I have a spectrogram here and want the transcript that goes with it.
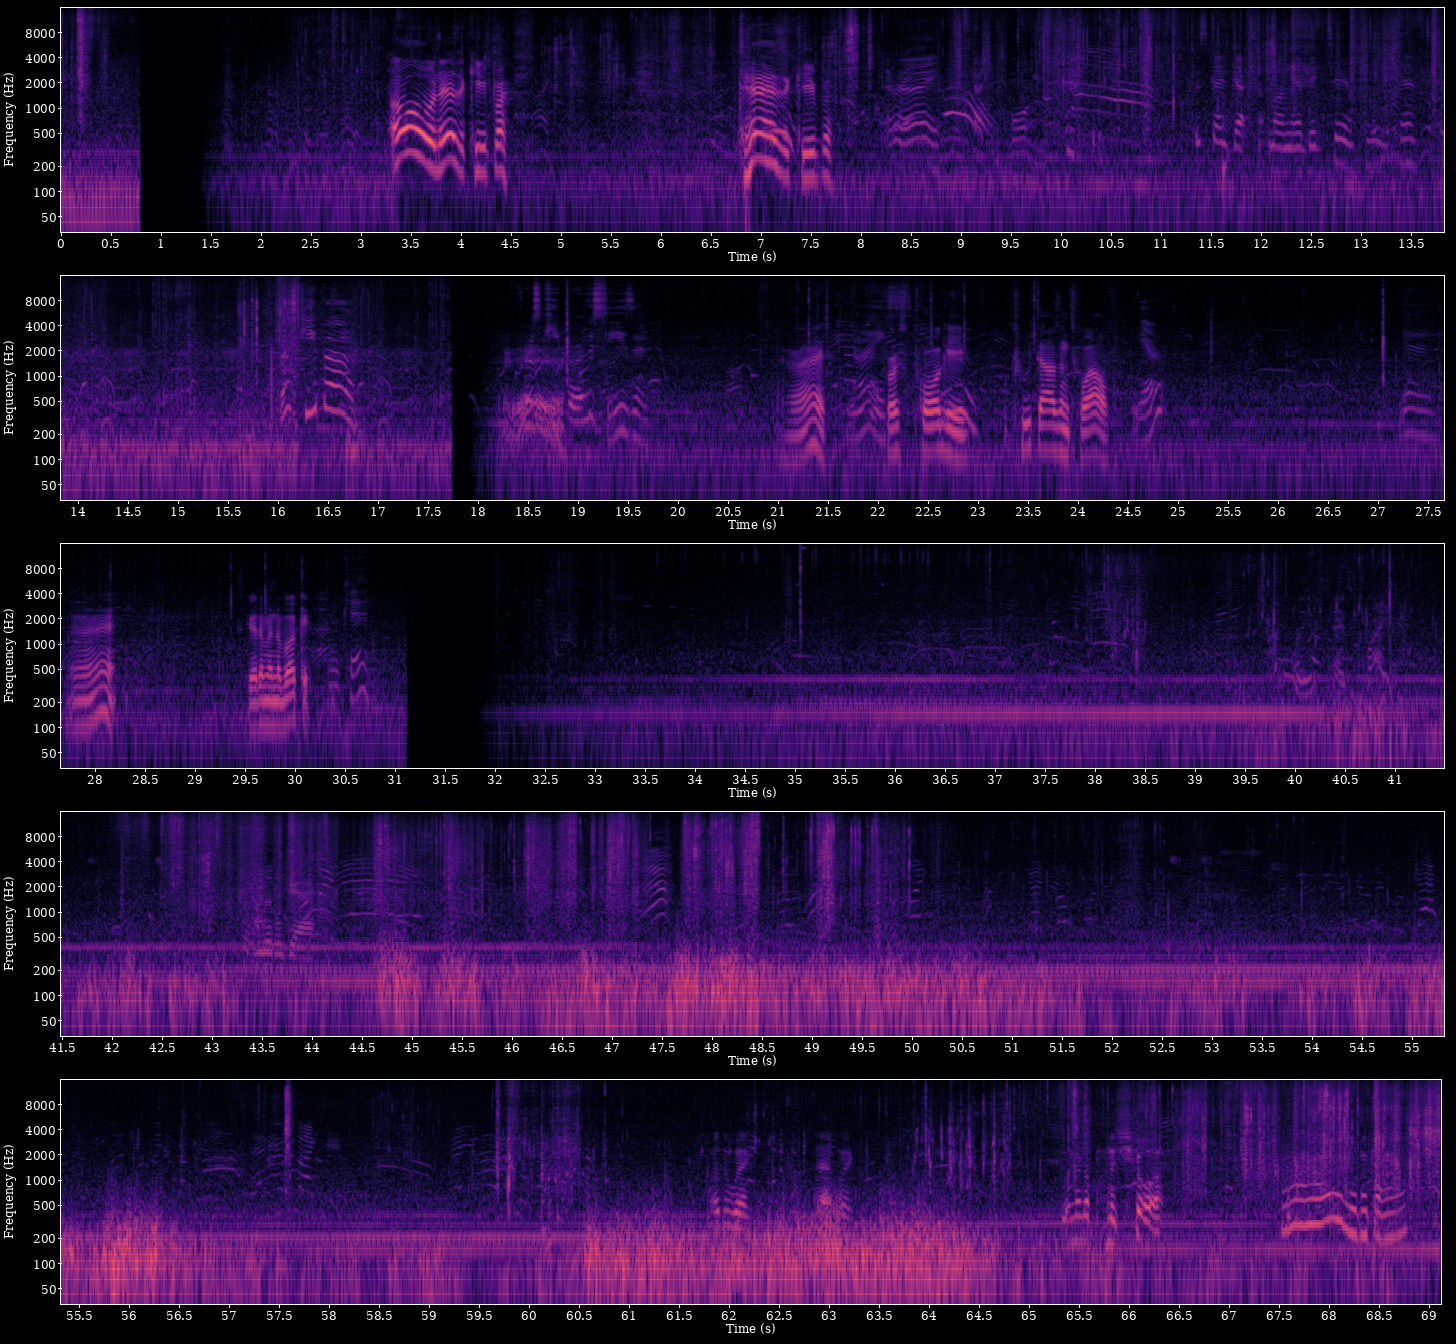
Oh, there's a keeper. There's a keeper. All right. this guy's got something on there big too. That. First keeper. First keeper of the season. All right. Nice. First porgy, Ooh. 2012. Yep. Yay. All right. Let's get him in the bucket. Okay. Oh, this guy's quiet. Little guy. Way. That way. Swimming up on the shore. Right, little guy.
